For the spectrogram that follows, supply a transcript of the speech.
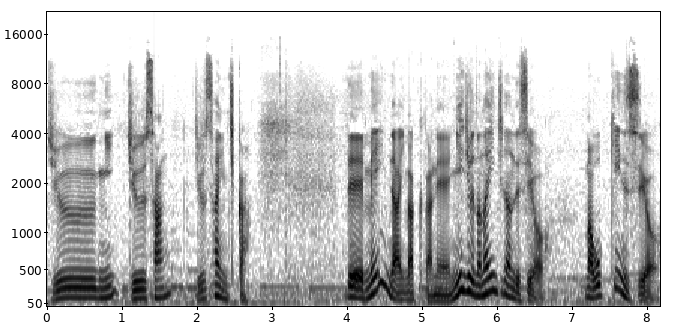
？12?13?13 インチか。でメインの iMac がね27インチなんですよ。まあ大きいんですよ。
